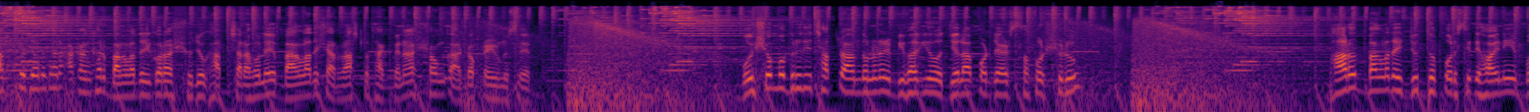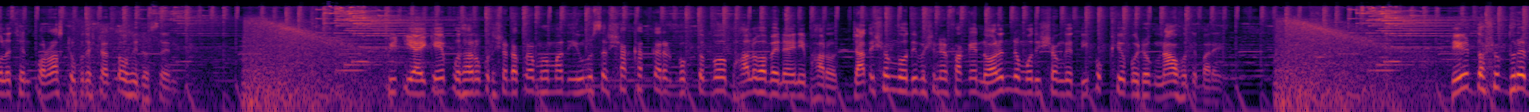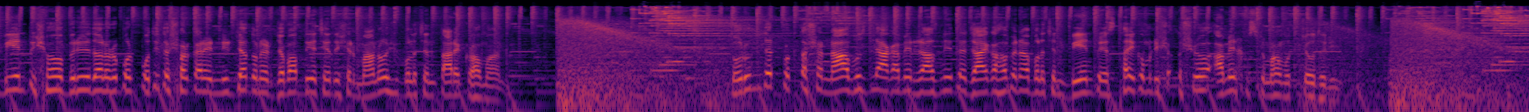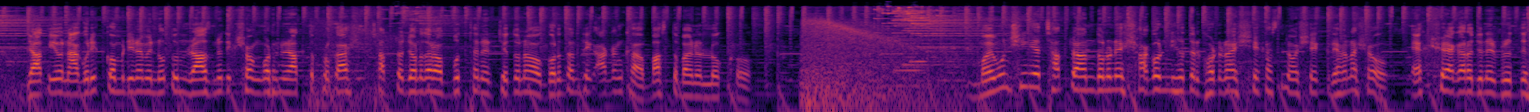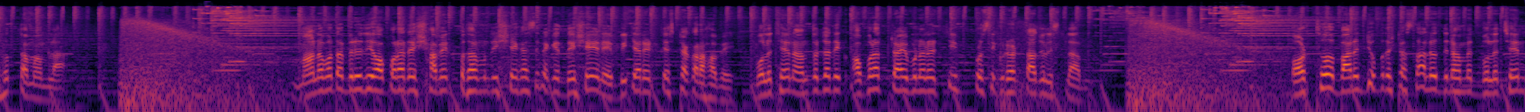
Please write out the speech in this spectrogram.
ছাত্র জনতার আকাঙ্ক্ষার বাংলাদেশ গড়ার সুযোগ হাতছাড়া হলে বাংলাদেশ আর রাষ্ট্র থাকবে না, শঙ্কা ডক্টর ইউনুসের। বৈষম্য বিরোধী ছাত্র আন্দোলনের বিভাগীয় জেলা পর্যায়ের সফর শুরু। ভারত বাংলাদেশ যুদ্ধ পরিস্থিতি হয়নি বলেছেন পররাষ্ট্র উপদেষ্টা তৌহিদ হোসেন। পিটিআইকে প্রধান উপদেষ্টা ডক্টর মোহাম্মদ ইউনুসের সাক্ষাৎকারের বক্তব্য ভালোভাবে নেয়নি ভারত। জাতিসংঘ অধিবেশনের ফাঁকে নরেন্দ্র মোদীর সঙ্গে দ্বিপক্ষীয় বৈঠক নাও হতে পারে। দেড় দশক ধরে বিএনপি সহ বিরোধী দলের উপর পতিত সরকারের নির্যাতনের জবাব দিয়েছে দেশের মানুষ, বলেছেন তারেক রহমান। তরুণদের প্রত্যাশা না বুঝলে আগামীর রাজনীতিতে জায়গা হবে না, বলেছেন বিএনপির স্থায়ী কমিটির সদস্য আমির খুসরু মাহমুদ চৌধুরী। জাতীয় নাগরিক কমিটি নামে নতুন রাজনৈতিক সংগঠনের আত্মপ্রকাশ, ছাত্র জনতার অভ্যুত্থানের চেতনা ও গণতান্ত্রিক আকাঙ্ক্ষা বাস্তবায়নের লক্ষ্য। ময়মনসিংহের ছাত্র আন্দোলনে সাগর নিহতের ঘটনায় শেখ হাসিনা ও শেখ রেহানা সহ একশো এগারো জনের বিরুদ্ধে হত্যা মামলা। মানবতা বিরোধী অপরাধের সাবেক প্রধানমন্ত্রী শেখ হাসিনাকে দেশে এনে বিচারের চেষ্টা করা হবে, বলেছেন আন্তর্জাতিক অপরাধ ট্রাইব্যুনালের চিফ প্রসিকিউটর তাজুল ইসলাম। অর্থ বাণিজ্য উপদেষ্টা সালেউদ্দিন আহমেদ বলেছেন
